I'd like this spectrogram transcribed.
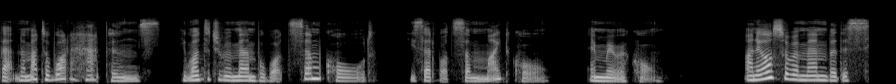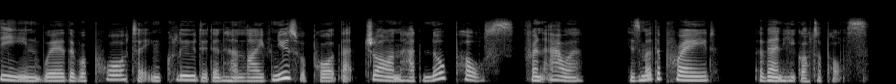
that no matter what happens, he wanted to remember what some called he said what some might call a miracle. And I also remember the scene where the reporter included in her live news report that John had no pulse for an hour. His mother prayed, then he got a pulse.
